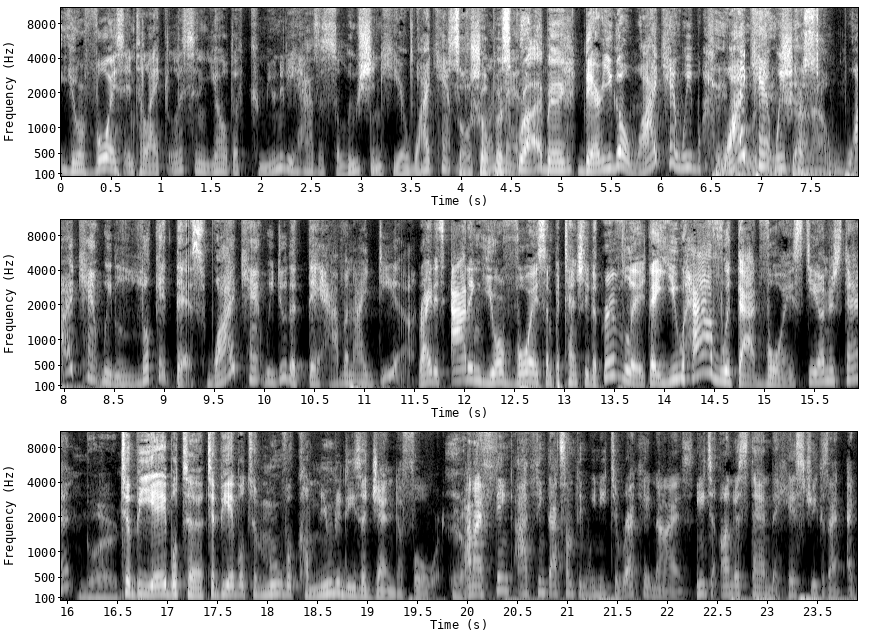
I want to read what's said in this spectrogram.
your voice into like, listen, yo, the community has a solution here. Why can't we Social fund this? prescribing. There you go. Why can't we? why can't we? Pres- why can't we look at this? Why can't we do that? They have an idea, right? It's adding your voice and potentially the privilege that you have with that voice. Do you understand? Word. To be able to to be able to move a community's agenda forward. And I think I think that's something we need to recognize. We need to understand the history because I, I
